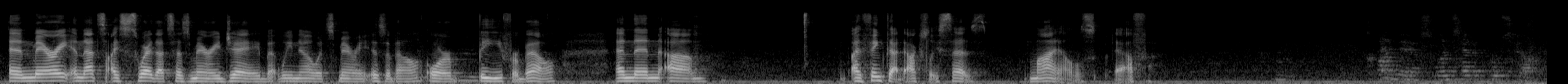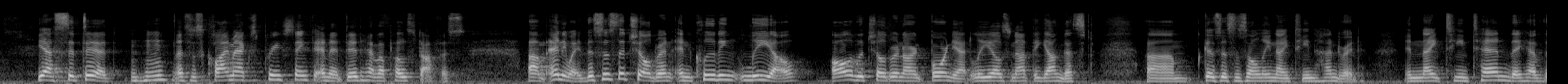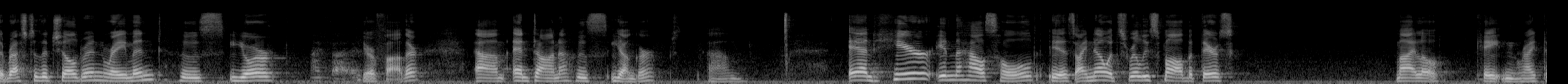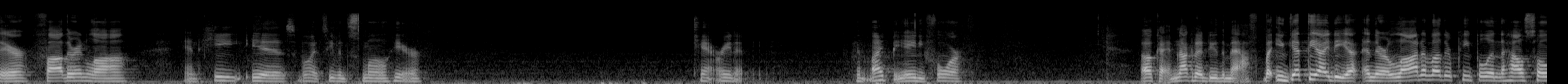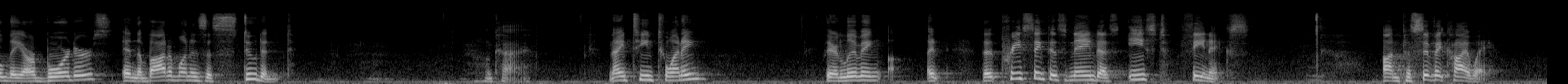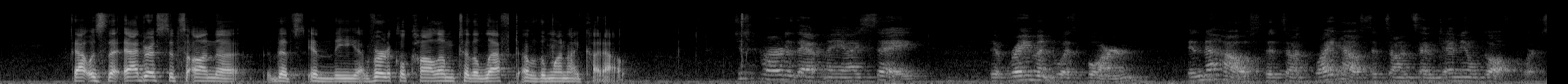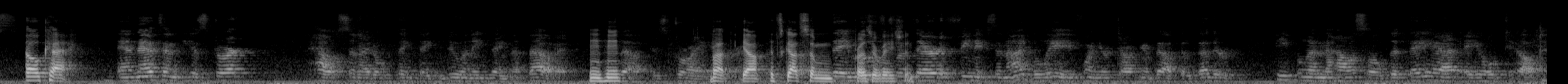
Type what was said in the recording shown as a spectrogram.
and Mary, and that's, I swear that says Mary J, but we know it's Mary Isabel, or B for Bell. And then um, I think that actually says Miles F. Climax once had a post office. Yes, it did. hmm This is Climax Precinct, and it did have a post office. Um, anyway, this is the children, including Leo. All of the children aren't born yet. Leo's not the youngest, because this is only 1900. In 1910, they have the rest of the children, Raymond, who's your My father. your father, um, and Donna, who's younger. Um, and here in the household is, I know it's really small, but there's Milo Caton right there, father-in-law, and he is, boy, it's even small here. Can't read it. It might be 84. Okay, I'm not going to do the math, but you get the idea. And there are a lot of other people in the household. They are boarders, and the bottom one is a student. Okay. 1920, they're living, uh, the precinct is named as East Phoenix on Pacific Highway. That was the address that's on the, that's in the uh, vertical column to the left of the one I cut out. Just part of that, may I say, that Raymond was born in the house that's on, White House that's on Centennial Golf Course. Okay. And that's an historic house, and I don't think they can do anything about it, Mhm. about destroying it. But yeah, it's got some They moved preservation. from there to Phoenix, and I believe, when you're talking about those other people in the household, that they had a hotel.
